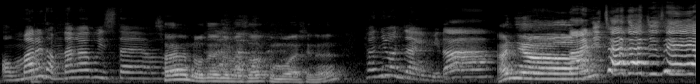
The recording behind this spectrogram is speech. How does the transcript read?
엄마를 담당하고 있어요. 서현 로드점에서 근무하시는 현희 원장입니다. 안녕. 많이 찾아주세요.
